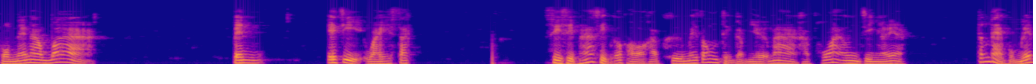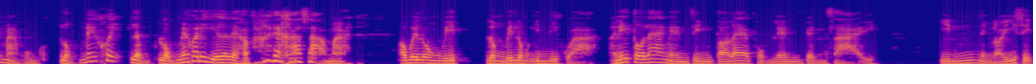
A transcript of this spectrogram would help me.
ผมแนะนำว่าเป็นเอจิไว้สัก สี่สิบห้าสิบก็พอครับ คือไม่ต้องถึงกับเยอะมากครับ เพราะว่าเอาจริงๆแล้วเนี่ย ตั้งแต่ผมเล่นมาผมหลบไม่ค่อยหลบหลบไม่ค่อยได้เยอะเลยครับแค่คาสามอะเอาไปลงวิทลงวิทลงอินดีกว่า อันนี้ตัวแรกเนี่ยจริงๆตอนแรกผมเล่นเป็นสายอินหนึ่งร้อยี่สิบ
